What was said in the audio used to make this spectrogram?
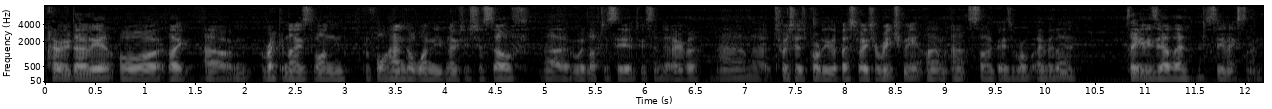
pareidolia or like um, recognized one beforehand or one you've noticed yourself, uh, we'd love to see it. Do send it over. Um, uh, Twitter is probably the best way to reach me. I'm at Sargo's Rob over there. Take it easy out there. See you next time.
